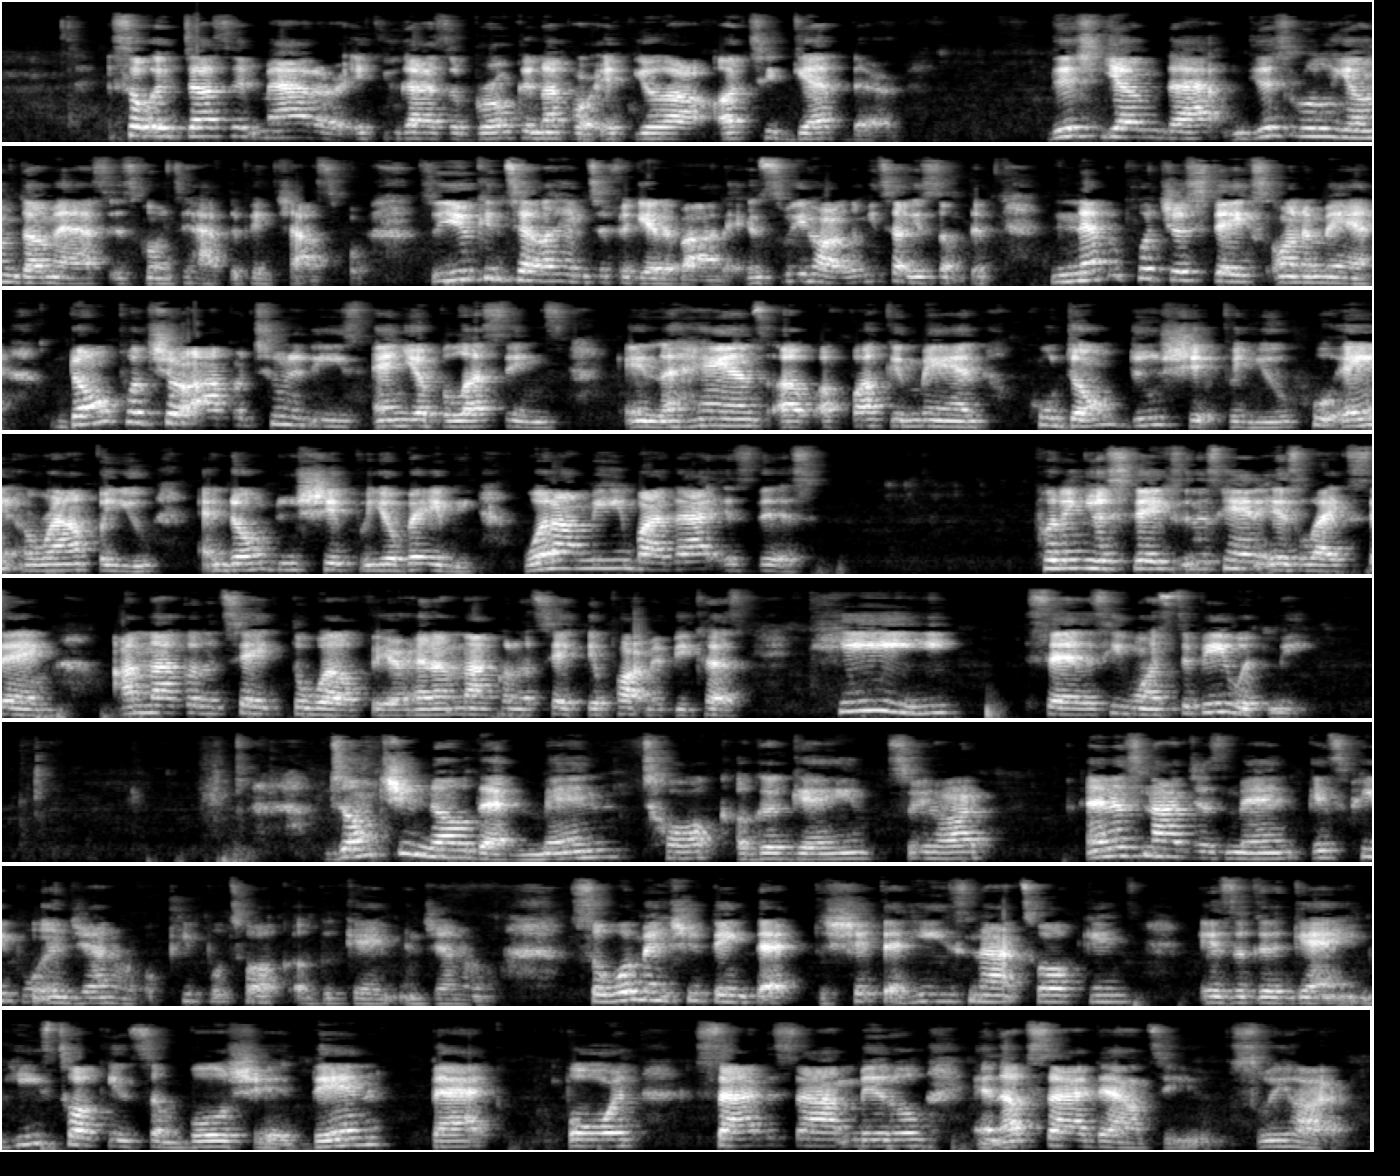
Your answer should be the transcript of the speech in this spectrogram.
So it doesn't matter if you guys are broken up or if you are together. This young that this little young dumbass is going to have to pay child support. So you can tell him to forget about it. And sweetheart, let me tell you something. Never put your stakes on a man. Don't put your opportunities and your blessings in the hands of a fucking man who don't do shit for you, who ain't around for you, and don't do shit for your baby. What I mean by that is this putting your stakes in his hand is like saying, I'm not going to take the welfare and I'm not going to take the apartment because he says he wants to be with me. Don't you know that men talk a good game, sweetheart? And it's not just men, it's people in general. People talk a good game in general. So what makes you think that the shit that he's not talking is a good game? He's talking some bullshit. Then back, forth, side to side, middle, and upside down to you, sweetheart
